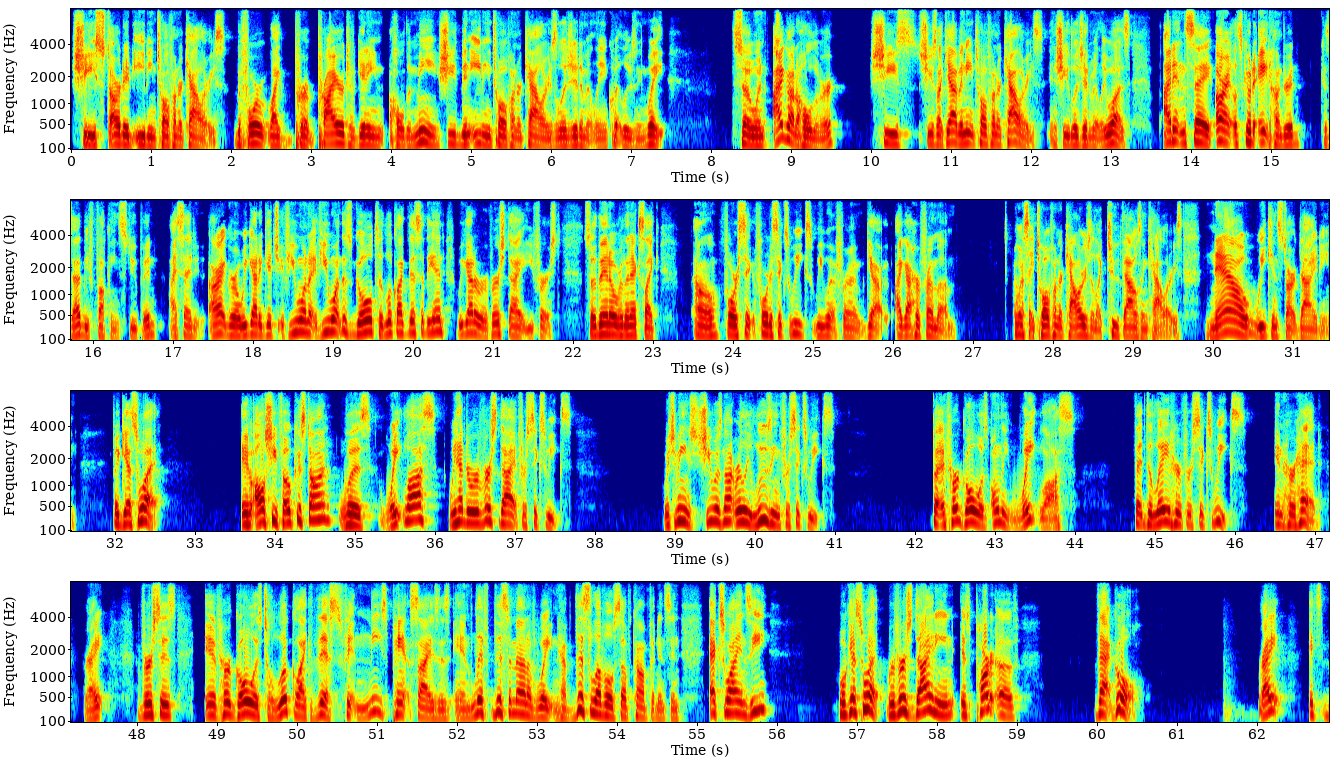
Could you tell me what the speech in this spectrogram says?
she started eating 1200 calories. Before like pr- prior to getting a hold of me she'd been eating 1200 calories legitimately and quit losing weight. So when i got a hold of her she's she's like yeah i've been eating 1200 calories and she legitimately was. I didn't say all right let's go to 800 because that'd be fucking stupid. I said all right girl we got to get you if you want if you want this goal to look like this at the end we got to reverse diet you first. So then over the next like i don't know four six four to six weeks we went from yeah i got her from um I want to say 1200 calories or like 2000 calories. Now we can start dieting. But guess what? If all she focused on was weight loss, we had to reverse diet for six weeks, which means she was not really losing for six weeks. But if her goal was only weight loss, that delayed her for six weeks in her head, right? Versus if her goal is to look like this, fit in these pant sizes, and lift this amount of weight and have this level of self confidence in X, Y, and Z, well, guess what? Reverse dieting is part of that goal. Right? It's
